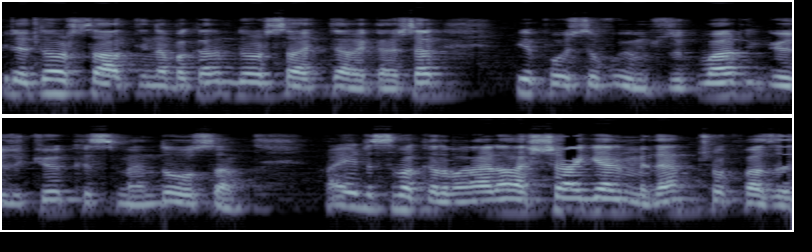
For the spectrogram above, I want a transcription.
Bir de 4 saatliğine bakalım. 4 saatlikte arkadaşlar bir pozitif uyumsuzluk var gözüküyor kısmen de olsa. Hayırlısı bakalım. Eğer aşağı gelmeden çok fazla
